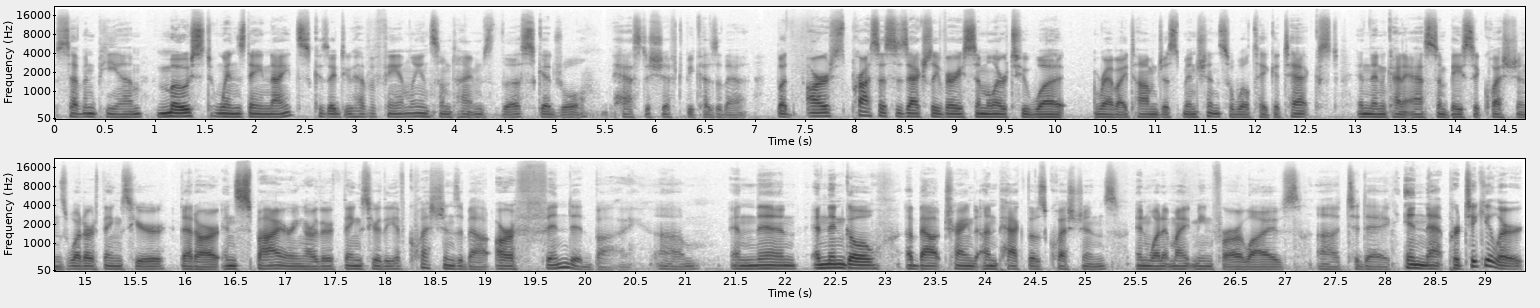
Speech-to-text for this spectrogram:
7 p.m. most Wednesday nights because I do have a family and sometimes the schedule has to shift because of that. But our process is actually very similar to what Rabbi Tom just mentioned. So we'll take a text and then kind of ask some basic questions. What are things here that are inspiring? Are there things here that you have questions about? Are offended by? Um, and then and then go about trying to unpack those questions and what it might mean for our lives uh, today. In that particular,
